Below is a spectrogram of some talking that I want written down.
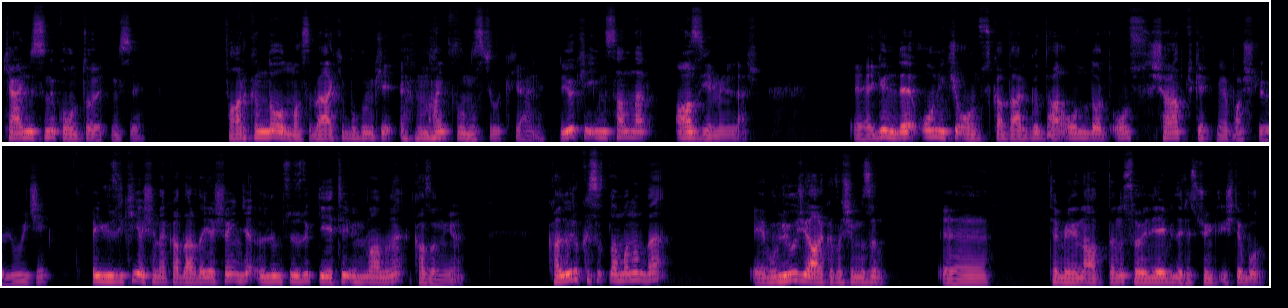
kendisini kontrol etmesi, farkında olması belki bugünkü mindfulnessçılık yani. Diyor ki insanlar az yemeliler. E, günde 12 ons kadar gıda, 14 ons şarap tüketmeye başlıyor Luigi. Ve 102 yaşına kadar da yaşayınca ölümsüzlük diyeti ünvanını kazanıyor. Kalori kısıtlamanın da e, bu Luigi arkadaşımızın e, temelini attığını söyleyebiliriz. Çünkü işte bu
